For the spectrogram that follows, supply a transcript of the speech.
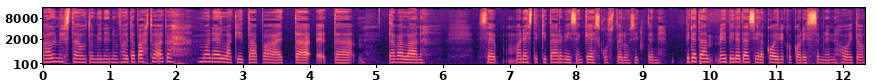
Valmistautuminen voi tapahtua aika monellakin tapaa, että, että tavallaan se monestikin tarvii sen keskustelun sitten. Pidetään, me pidetään siellä Koivikkokodissa sellainen hoito,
